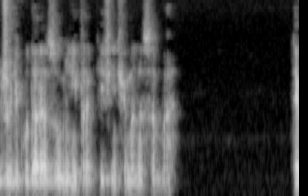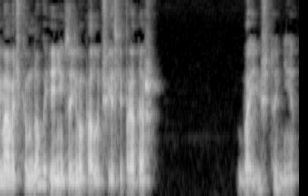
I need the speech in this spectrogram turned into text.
Джуди куда разумнее и практичнее, чем она сама. «Ты, мамочка, много денег за него получишь, если продашь?» «Боюсь, что нет.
